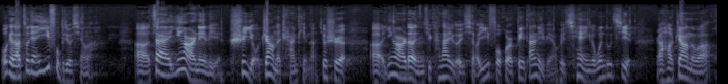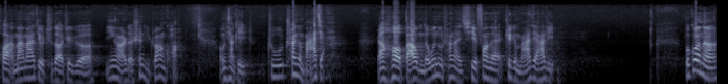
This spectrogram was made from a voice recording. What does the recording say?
我给他做件衣服不就行了？呃，在婴儿那里是有这样的产品的，就是呃婴儿的，你去看他有的小衣服或者被单里边会嵌一个温度计，然后这样的话妈妈就知道这个婴儿的身体状况。我们想给猪穿个马甲，然后把我们的温度传感器放在这个马甲里。不过呢，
